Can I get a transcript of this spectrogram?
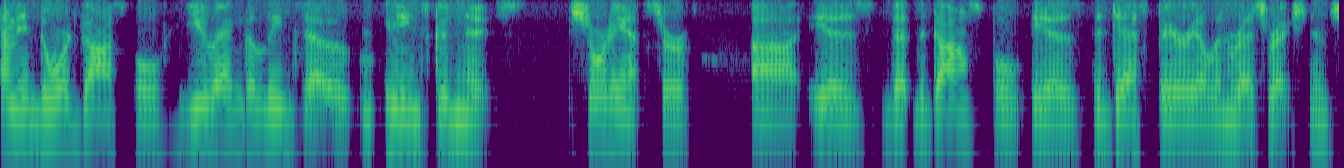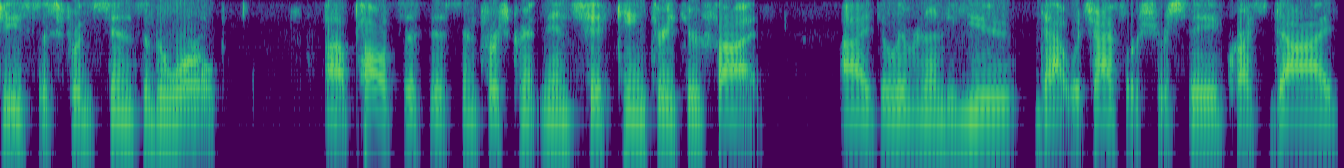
I mean, the word gospel, euangelizo, means good news. Short answer uh, is that the gospel is the death, burial, and resurrection of Jesus for the sins of the world. Uh, Paul says this in 1 Corinthians 15, 3 through 5. I delivered unto you that which I first received. Christ died,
